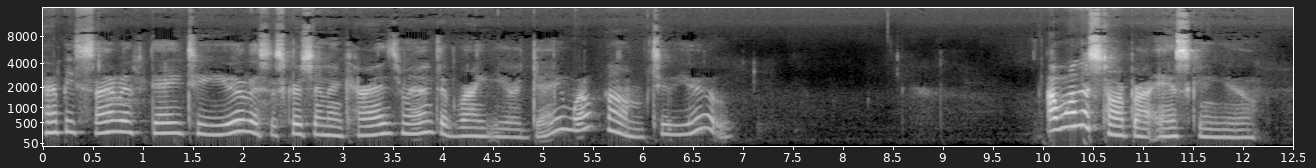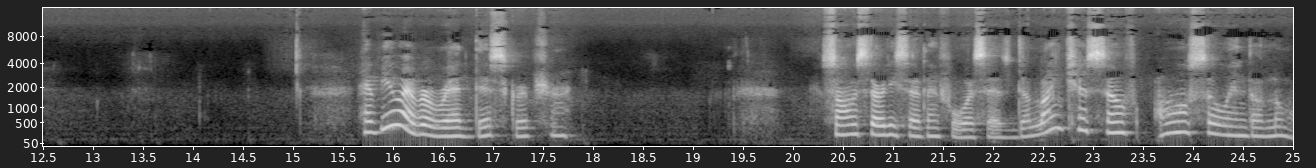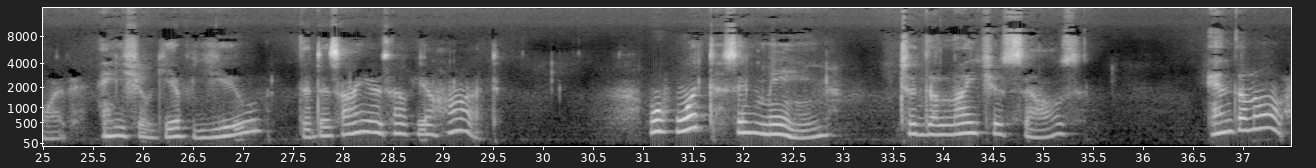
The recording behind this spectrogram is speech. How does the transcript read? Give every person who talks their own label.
Speaker 1: Happy Sabbath day to you. This is Christian Encouragement to bright your day. Welcome to you. I want to start by asking you Have you ever read this scripture? Psalms 37 4 says, Delight yourself also in the Lord, and he shall give you the desires of your heart. Well, what does it mean to delight yourselves in the Lord?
